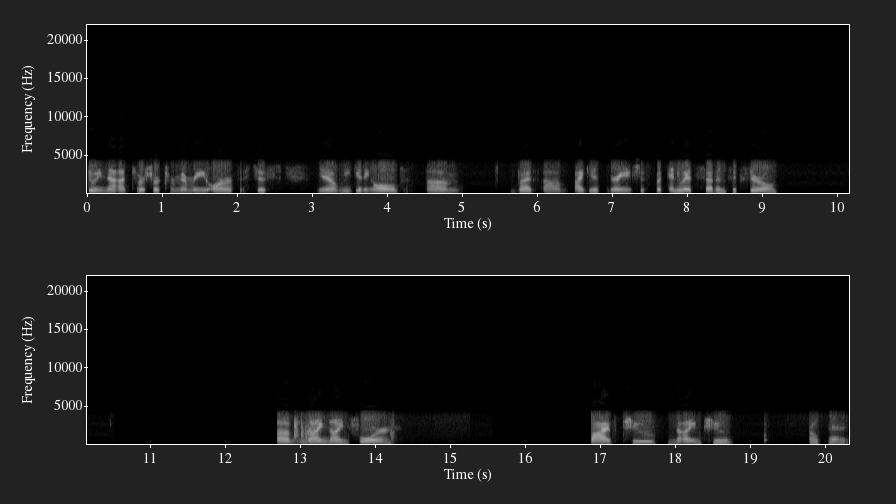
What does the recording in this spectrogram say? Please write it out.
doing that to our short-term memory, or if it's just you know me getting old. Um, but um, I get very anxious. But anyway, it's seven six zero um, nine nine four five two nine two. Okay.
